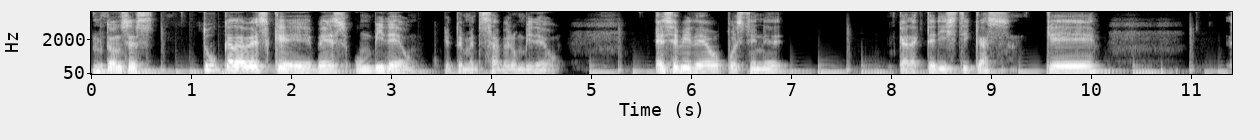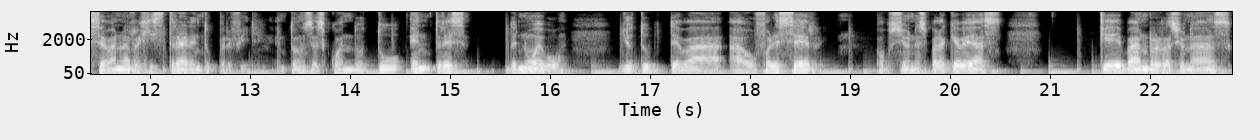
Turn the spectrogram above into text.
Entonces, tú cada vez que ves un video, que te metes a ver un video, ese video pues tiene características que se van a registrar en tu perfil. Entonces cuando tú entres de nuevo, YouTube te va a ofrecer opciones para que veas que van relacionadas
